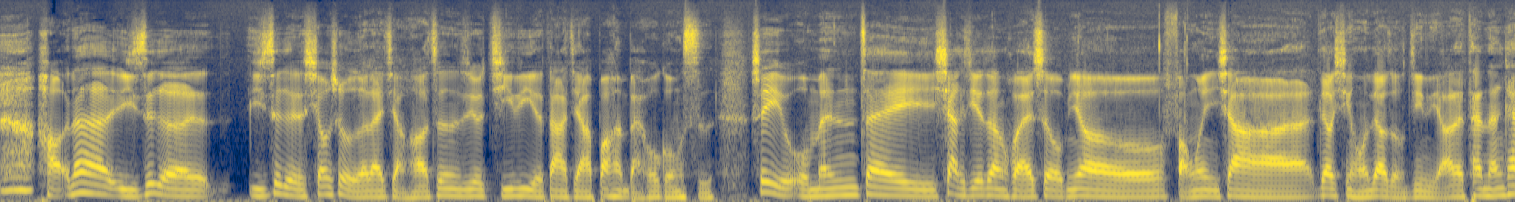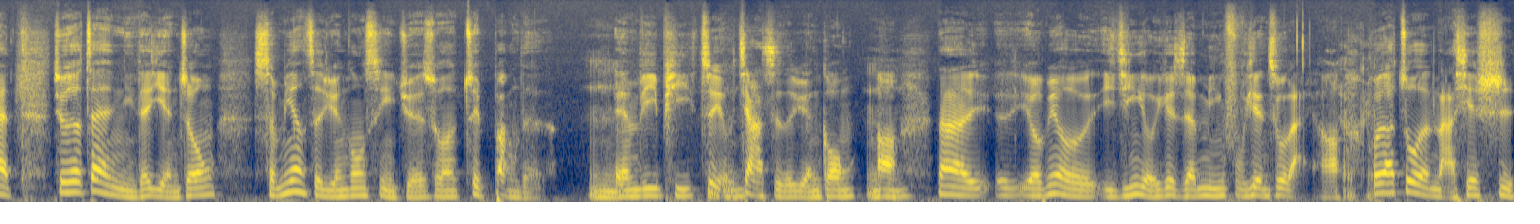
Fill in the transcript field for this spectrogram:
好，那以这个以这个销售额来讲哈，真的就激励了大家，包含百货公司。所以我们在下个阶段回来的时候，我们要访问一下廖信宏廖总经理啊，来谈谈看，就是说在你的眼中，什么样子的员工是你觉得说最棒的？MVP 最有价值的员工啊，那有没有已经有一个人名浮现出来啊？或者他做了哪些事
